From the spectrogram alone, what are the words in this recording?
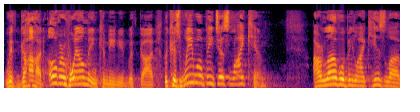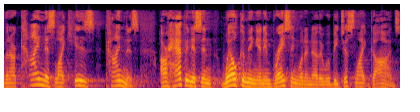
with God, overwhelming communion with God, because we will be just like Him. Our love will be like His love and our kindness like His kindness. Our happiness in welcoming and embracing one another will be just like God's.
